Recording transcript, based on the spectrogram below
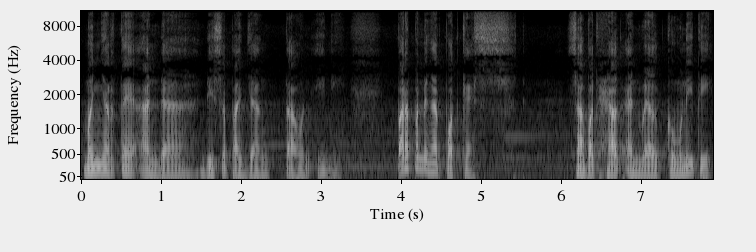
menyertai Anda di sepanjang tahun ini para pendengar podcast, sahabat Health and Well Community,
